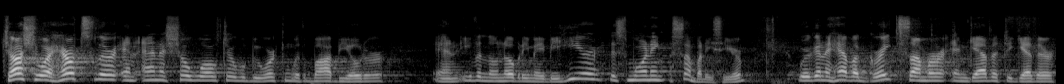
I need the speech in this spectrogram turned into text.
Joshua Hertzler and Anna Showalter will be working with Bob Yoder. And even though nobody may be here this morning, somebody's here. We're going to have a great summer and gather together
